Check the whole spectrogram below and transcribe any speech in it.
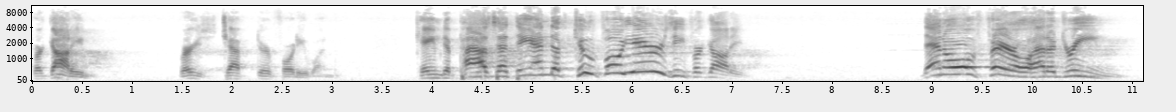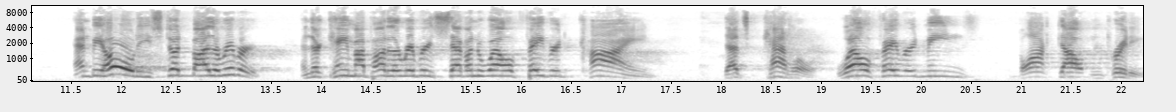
Forgot him verse chapter 41. Came to pass at the end of two full years he forgot him. Then old Pharaoh had a dream, and behold, he stood by the river, and there came up out of the river seven well favored kine. That's cattle. Well favored means blocked out and pretty.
